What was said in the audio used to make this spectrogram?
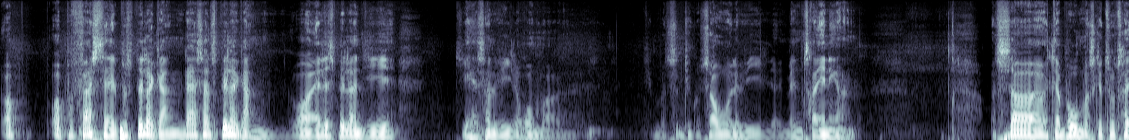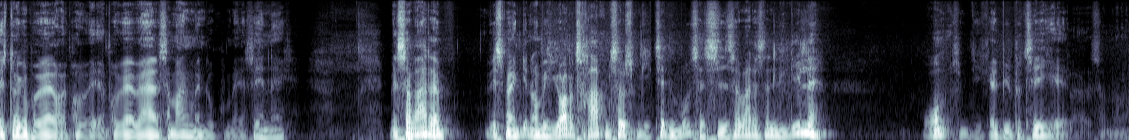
op, op på første sal på spillergangen, der er sådan en spillergang, hvor alle spillerne, de, de har sådan et hvilerum, og de, de kunne sove eller hvile mellem træningerne. Så, der boede måske to-tre stykker på hver, på, hver, på hver værelse, så mange man nu kunne med ind, ikke? Men så var der, hvis man, når man gik op ad trappen, så hvis man gik til den modsatte side, så var der sådan en lille rum, som de kaldte bibliotek, eller sådan noget.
